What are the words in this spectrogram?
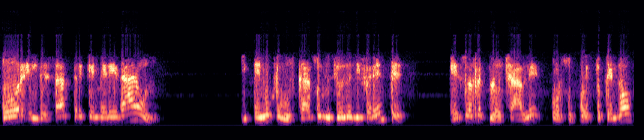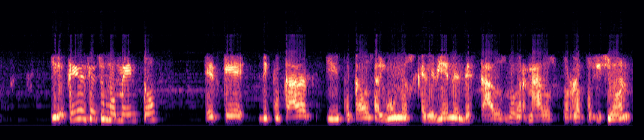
por el desastre que me heredaron y tengo que buscar soluciones diferentes. ¿Eso es reprochable? Por supuesto que no. Y lo que yo decía hace un momento es que diputadas y diputados algunos que devienen de estados gobernados por la oposición,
